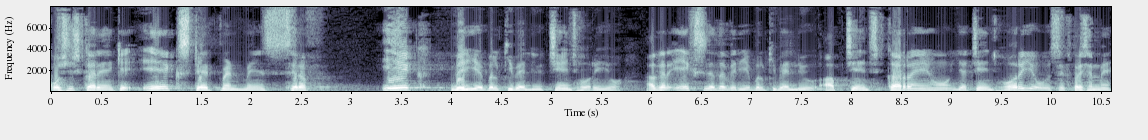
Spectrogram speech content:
کوشش کریں کہ ایک اسٹیٹمنٹ میں صرف ایک ویریبل کی ویلیو چینج ہو رہی ہو۔ اگر ایک سے زیادہ ویریبل کی ویلیو آپ چینج کر رہے ہوں یا چینج ہو رہی ہو اس ایکسپریشن میں،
